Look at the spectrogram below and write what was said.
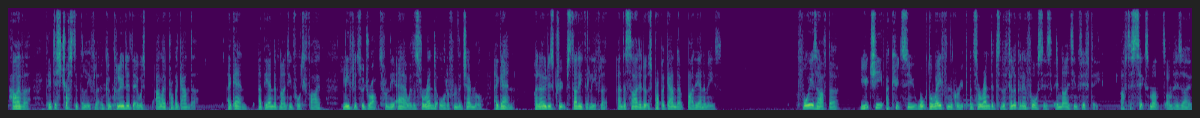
However, they distrusted the leaflet and concluded that it was Allied propaganda. Again, at the end of 1945, leaflets were dropped from the air with a surrender order from the general, again Onoda's group studied the leaflet and decided it was propaganda by the enemies. Four years after, Yuichi Akutsu walked away from the group and surrendered to the Filipino forces in 1950 after six months on his own.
